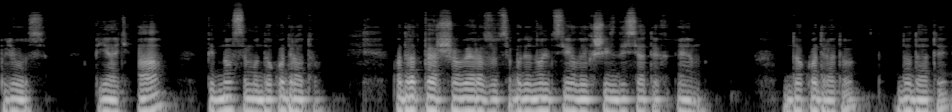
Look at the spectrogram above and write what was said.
плюс 5а підносимо до квадрату. Квадрат першого виразу це буде 0,6m до квадрату. Додати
